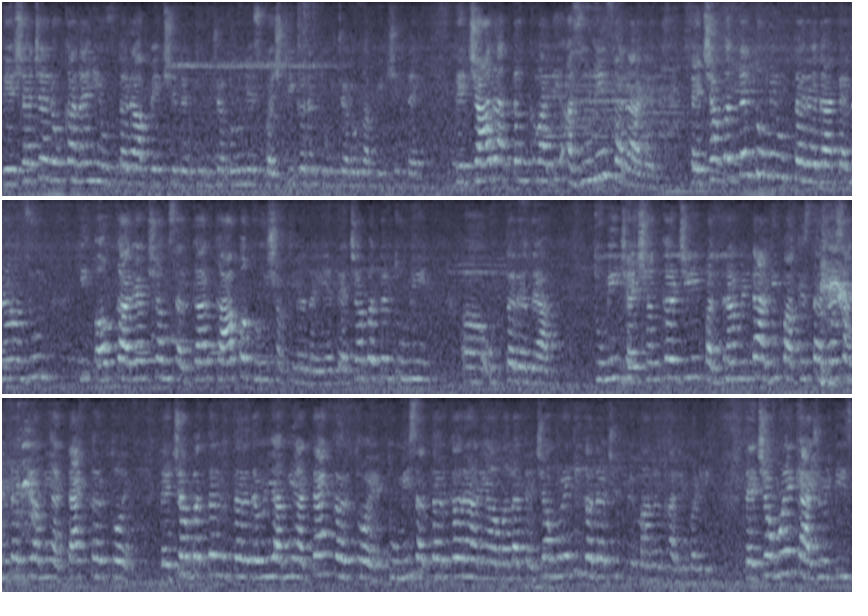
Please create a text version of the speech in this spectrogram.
देशाच्या लोकांना ही उत्तरं अपेक्षित आहेत तुमच्याकडून हे स्पष्टीकरण तुमच्याकडून अपेक्षित आहे. ते चार आतंकवादी अजूनही फरार आहेत. त्याच्याबद्दल तुम्ही उत्तरं द्या. त्यांना अजून ही अकार्यक्षम सरकार का पकडू शकलं नाहीये? त्याच्याबद्दल तुम्ही उत्तरं द्या. तुम्ही जयशंकरजी पंधरा मिनिटं आधी पाकिस्तानला सांगतात की आम्ही अटॅक करतोय. त्याच्याबद्दल उत्तर आम्ही अटॅक करतोय. तुम्ही सतर्क राहा आणि आम्हाला त्याच्यामुळे ती कदाचित विमानं खाली पडली. त्याच्यामुळे कॅज्युअलिटीज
